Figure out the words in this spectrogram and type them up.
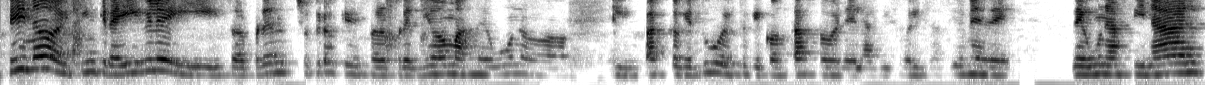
Sí, no, es increíble y sorprende, yo creo que sorprendió más de uno el impacto que tuvo, esto que contás sobre las visualizaciones de, una final,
